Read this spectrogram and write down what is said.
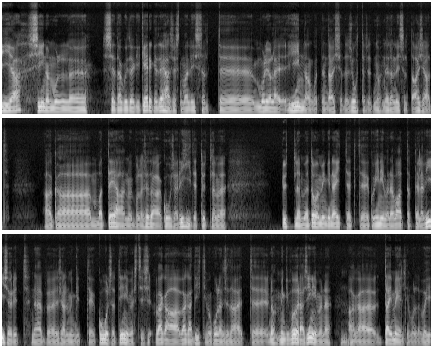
jah, siin on mul äh, seda kuidagi kerge teha, sest ma lihtsalt, äh, mul ei ole hinnangut nende asjade suhtes, et noh, need on lihtsalt asjad. aga ma tean võib-olla seda, kuhu sa rihid, et ütleme, ütleme, toome mingi näite, et kui inimene vaatab televiisorit, näeb äh, seal mingit kuulsat inimest, siis väga-väga tihti ma kuulen seda, et noh, mingi võõras inimene mm., aga ta ei meeldi mulle või,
